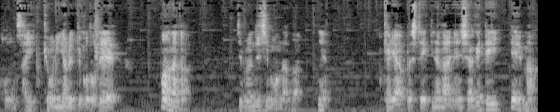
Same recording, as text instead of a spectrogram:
この最強になるってことで、まあなんか、自分自身もなんかね、キャリアアップしていきながら年収上げていって、まあ、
